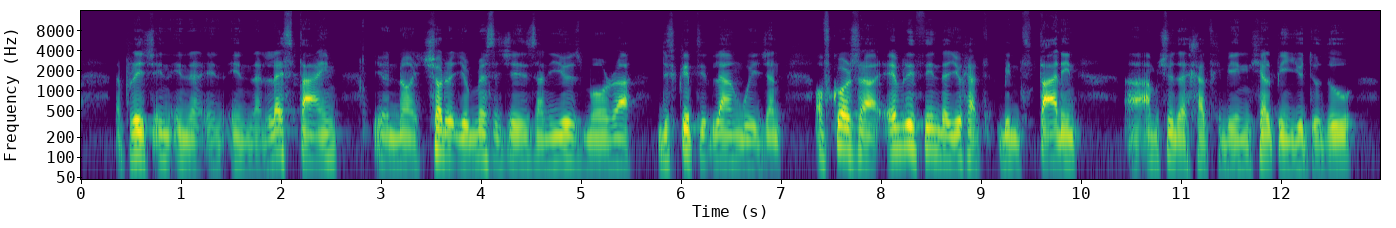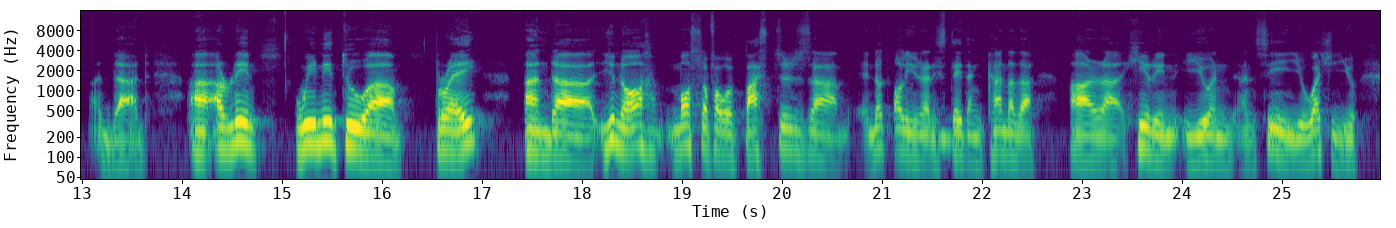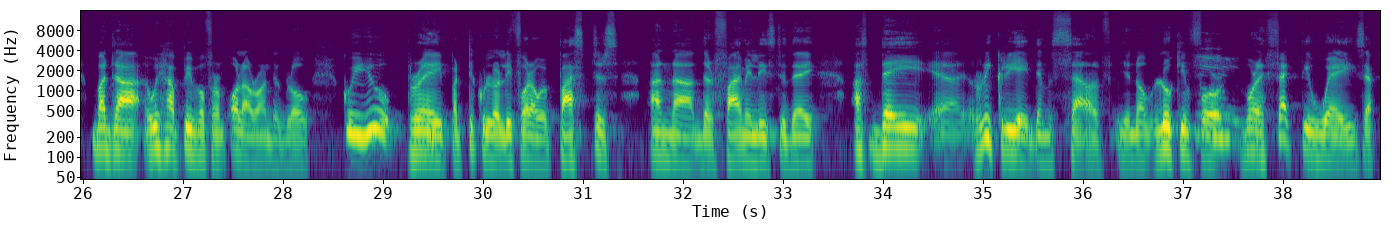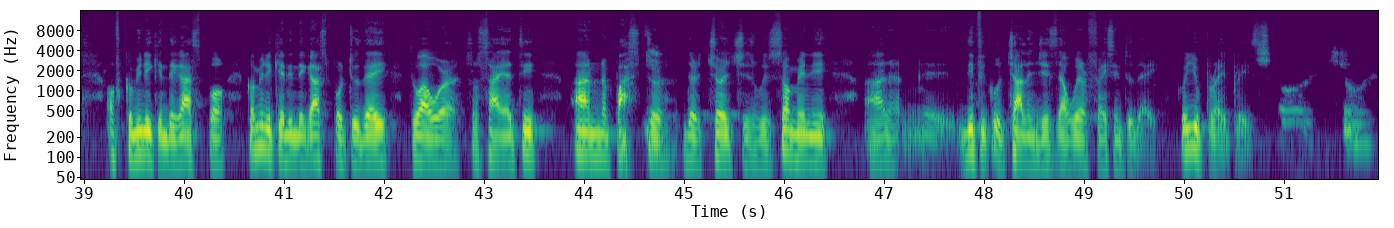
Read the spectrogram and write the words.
preach in in, in in less time. You know, shorter your messages and use more uh, descriptive language, and of course uh, everything that you have been studying, uh, I'm sure that has been helping you to do that. Uh, Arlene, we need to pray. And, you know, most of our pastors, not only in the United States and Canada, are uh, hearing you and, and, seeing you, watching you, but uh, we have people from all around the globe. Could you pray particularly for our pastors and uh, their families today as they uh, recreate themselves, you know, looking for mm. more effective ways of communicating the gospel, communicating the gospel today to our society and pastor their churches with so many uh, difficult challenges that we're facing today. Could you pray, please? Sure, sure.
